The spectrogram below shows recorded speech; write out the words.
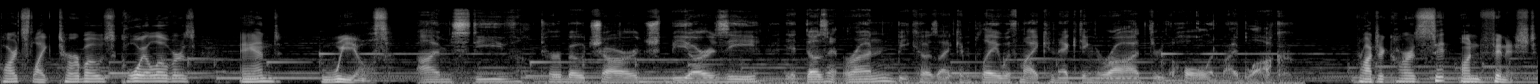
Parts like turbos, coilovers, and wheels. I'm Steve, turbocharged BRZ. It doesn't run because I can play with my connecting rod through the hole in my block. Project cars sit unfinished,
